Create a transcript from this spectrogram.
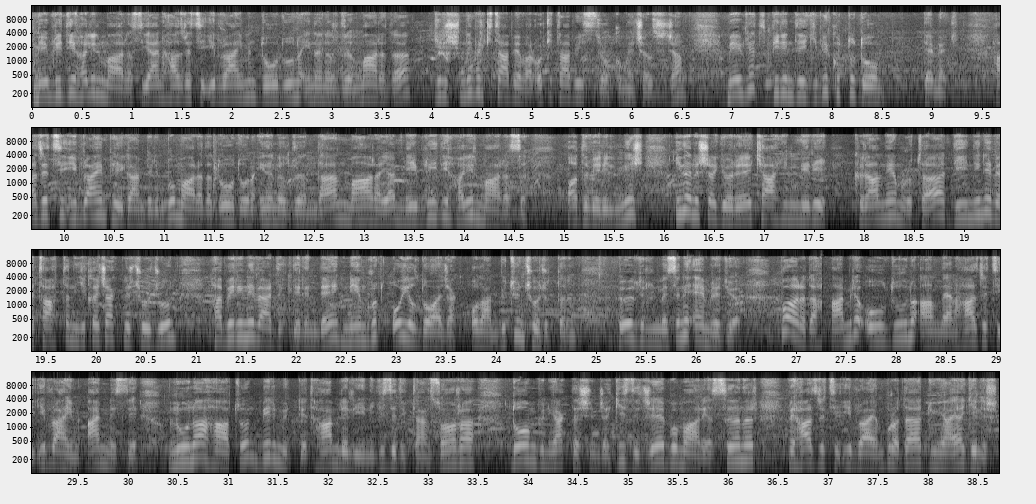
Mevlidi Halil mağarası yani Hazreti İbrahim'in doğduğuna inanıldığı mağarada girişinde bir kitabe var. O kitabeyi size okumaya çalışacağım. Mevlid bilindiği gibi kutlu doğum demek. Hazreti İbrahim peygamberin bu mağarada doğduğuna inanıldığından mağaraya Mevlidi Halil mağarası adı verilmiş. İnanışa göre kahinleri Kral Nemrut'a dinini ve tahtını yıkacak bir çocuğun haberini verdiklerinde Nemrut o yıl doğacak olan bütün çocukların öldürülmesini emrediyor. Bu arada hamile olduğunu anlayan Hazreti İbrahim'in annesi Nuna Hatun bir müddet hamileliğini gizledikten sonra doğum günü yaklaşınca gizlice bu mağaraya sığınır ve Hazreti İbrahim burada dünyaya gelir.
